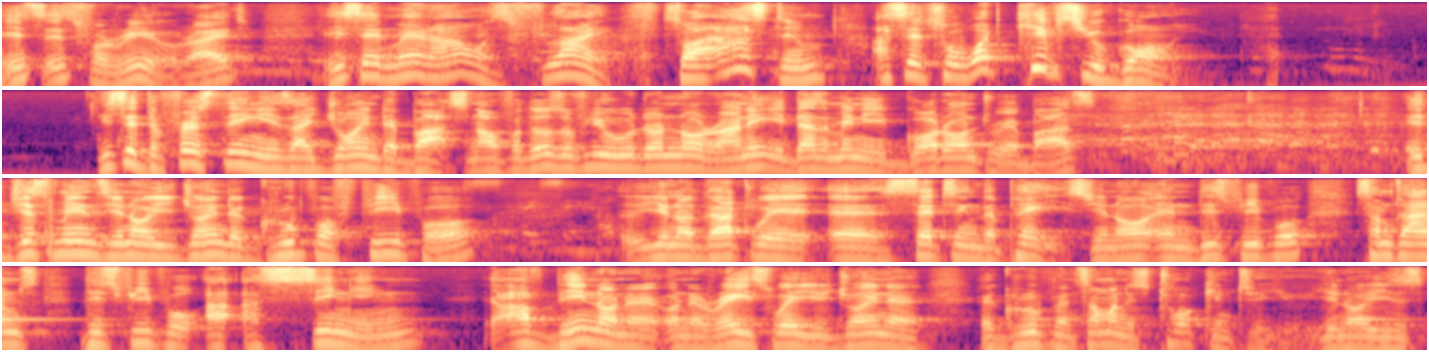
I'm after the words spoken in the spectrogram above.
It's, it's for real, right? He said, Man, I was flying. So I asked him, I said, So what keeps you going? He said, The first thing is I joined a bus. Now, for those of you who don't know running, it doesn't mean he got onto a bus. it just means, you know, he joined a group of people you know, that way uh, setting the pace, you know. And these people, sometimes these people are, are singing I've been on a, on a race where you join a, a group and someone is talking to you. You know, he's,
